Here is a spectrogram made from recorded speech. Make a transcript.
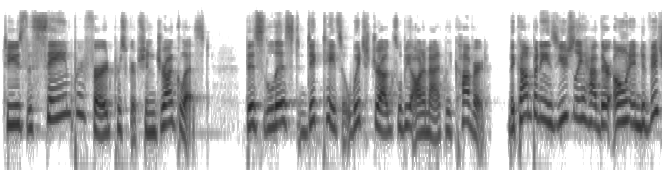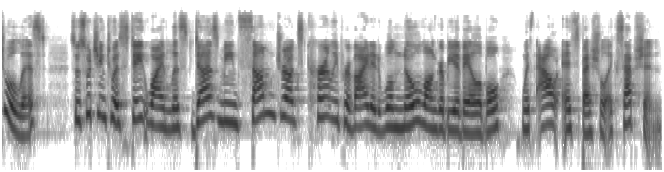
to use the same preferred prescription drug list. This list dictates which drugs will be automatically covered. The companies usually have their own individual list, so switching to a statewide list does mean some drugs currently provided will no longer be available without a special exception.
